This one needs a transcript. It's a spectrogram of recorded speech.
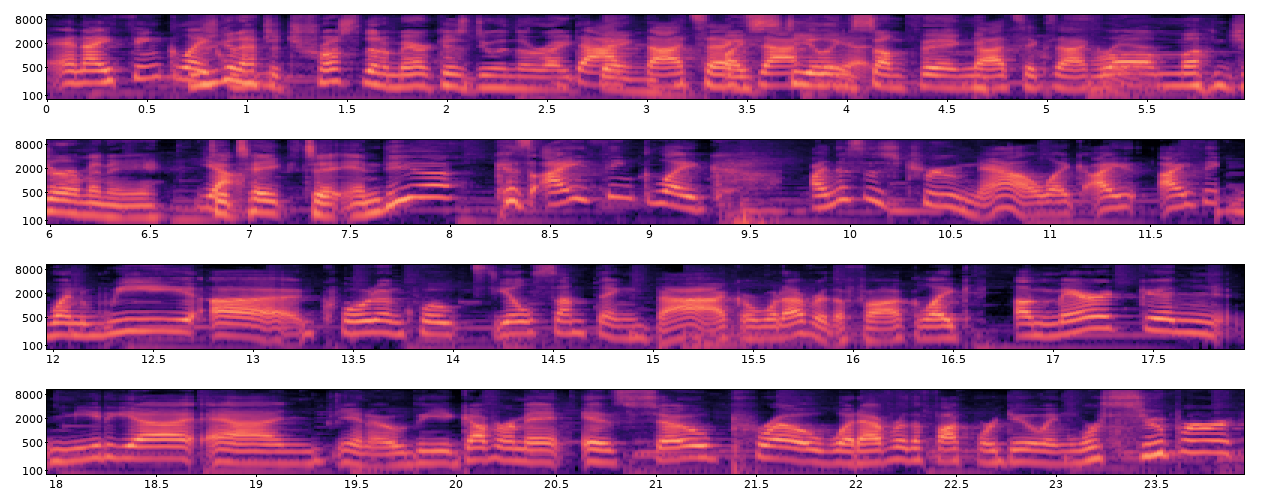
and I think we're like just gonna have to trust that America's doing the right That- thing that's by exactly stealing it. something. That's exactly from Germany Yeah. to take to India. because I think like and this is true now like i i think when we uh quote unquote steal something back or whatever the fuck like american media and you know the government is so pro whatever the fuck we're doing. We're super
